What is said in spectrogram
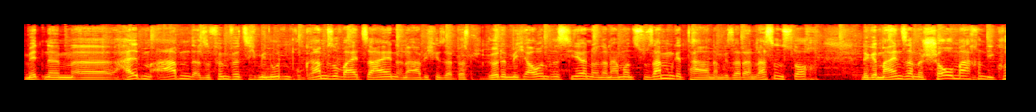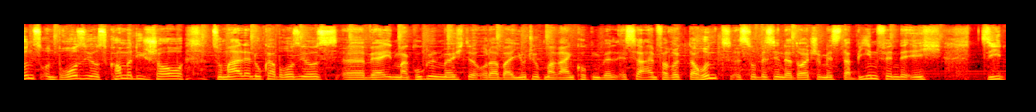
mit einem äh, halben Abend, also 45 Minuten Programm soweit sein und da habe ich gesagt, das würde mich auch interessieren und dann haben wir uns zusammengetan, haben gesagt, dann lass uns doch eine gemeinsame Show machen, die Kunst und Brosius Comedy Show. Zumal der Luca Brosius, äh, wer ihn mal googeln möchte oder bei YouTube mal reingucken will, ist ja ein verrückter Hund. Ist so ein bisschen der deutsche Mr. Bean, finde ich. Sieht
